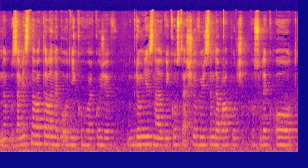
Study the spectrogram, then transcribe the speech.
nebo zaměstnavatele nebo od někoho, jakože, kdo mě zná, od někoho staršího. Vím, že jsem dávala posudek od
